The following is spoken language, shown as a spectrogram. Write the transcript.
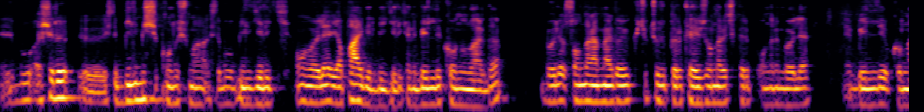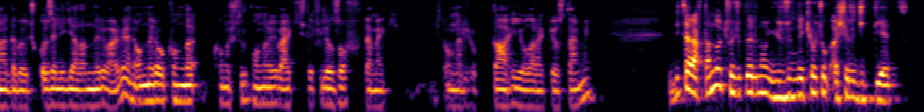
E, bu aşırı e, işte bilmiş konuşma, işte bu bilgelik ama böyle yapay bir bilgelik hani belli konularda. Böyle son dönemlerde böyle küçük çocukları televizyonlara çıkarıp onların böyle e, belli konularda böyle çok özel ilgi alanları var ve yani onları o konuda konuşturup onları belki işte filozof demek, işte onları çok dahi olarak göstermek. Bir taraftan da o çocukların o yüzündeki o çok aşırı ciddiyet,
